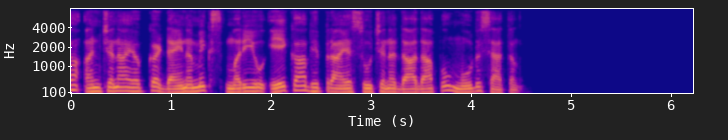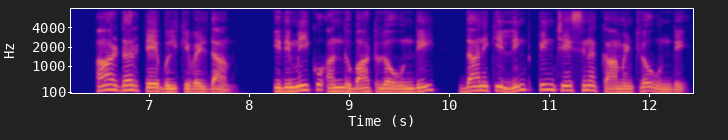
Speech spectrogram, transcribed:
అంచనా యొక్క డైనమిక్స్ మరియు ఏకాభిప్రాయ సూచన దాదాపు మూడు శాతం. ఆర్డర్ టేబుల్కి వెళ్దాం. ఇది మీకు అందుబాటులో ఉంది. దానికి లింక్ పిన్ చేసిన కామెంట్లో ఉంది.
